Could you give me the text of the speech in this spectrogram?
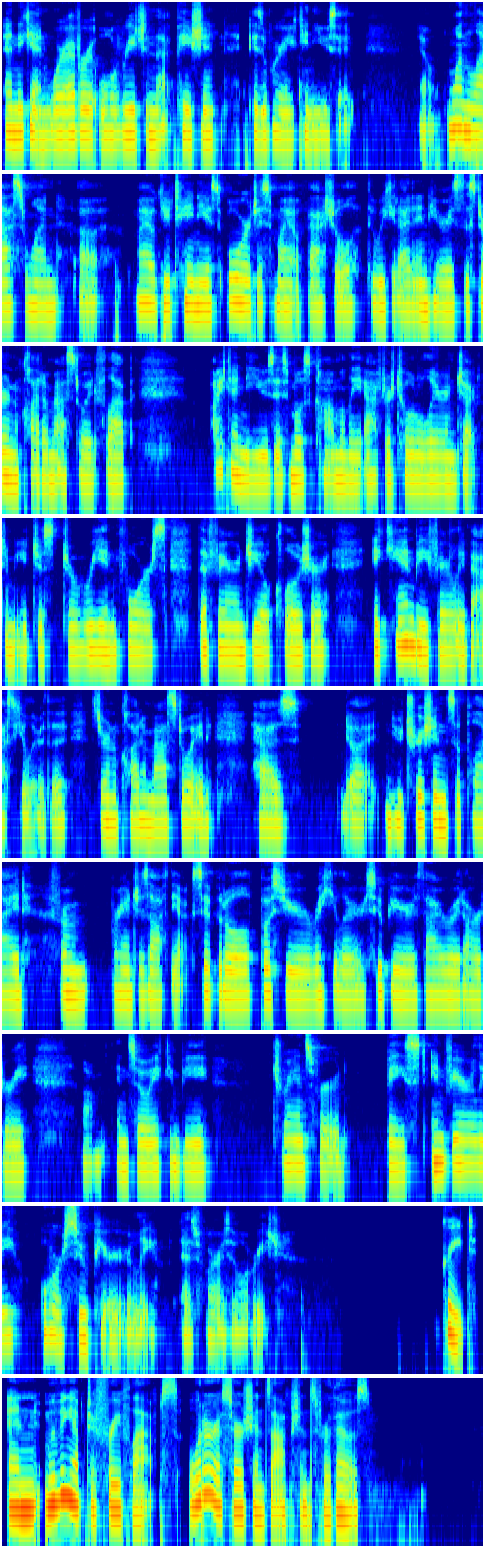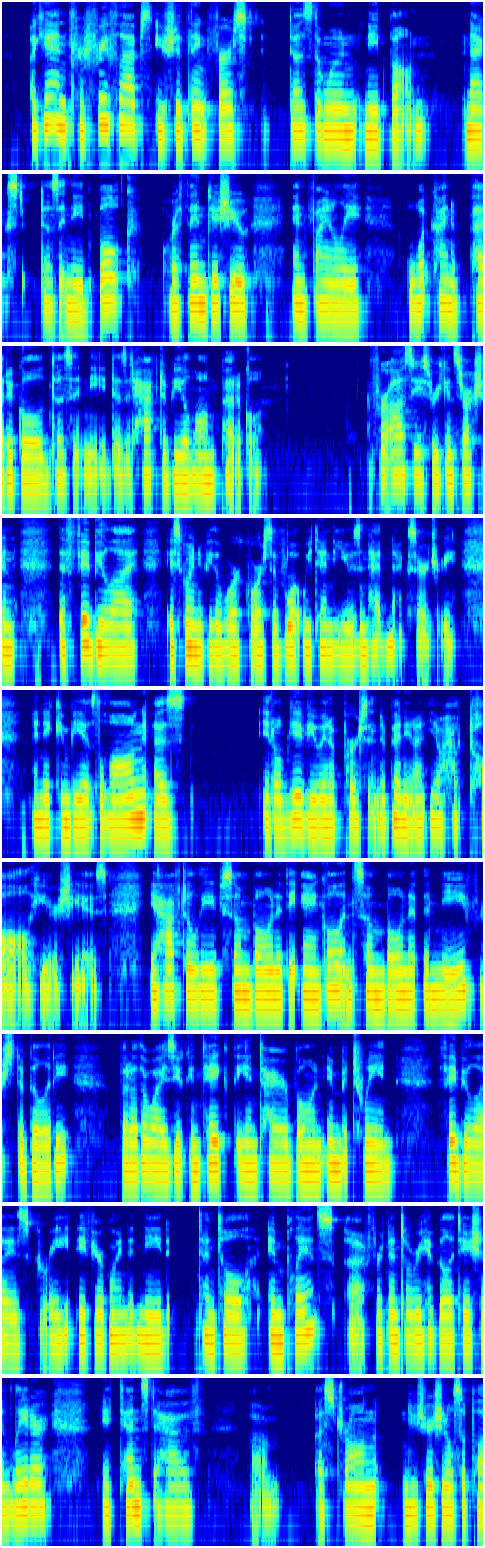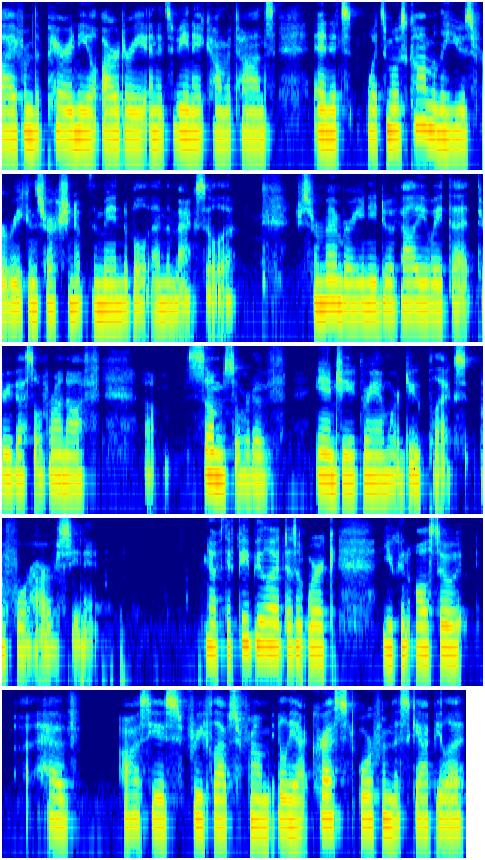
and again, wherever it will reach in that patient is where you can use it. Now, one last one, uh, myocutaneous or just myofascial that we could add in here is the sternocleidomastoid flap. I tend to use this most commonly after total laryngectomy just to reinforce the pharyngeal closure. It can be fairly vascular. The sternocleidomastoid has uh, nutrition supplied from branches off the occipital, posterior auricular, superior thyroid artery. Um, and so it can be transferred based inferiorly or superiorly as far as it will reach. Great. And moving up to free flaps, what are a surgeon's options for those? Again, for free flaps, you should think first does the wound need bone? Next, does it need bulk or thin tissue? And finally, what kind of pedicle does it need? Does it have to be a long pedicle? for osseous reconstruction, the fibula is going to be the workhorse of what we tend to use in head and neck surgery. And it can be as long as it'll give you in a person depending on you know how tall he or she is you have to leave some bone at the ankle and some bone at the knee for stability but otherwise you can take the entire bone in between fibula is great if you're going to need dental implants uh, for dental rehabilitation later it tends to have um, a strong nutritional supply from the peroneal artery and its venae comitans, and it's what's most commonly used for reconstruction of the mandible and the maxilla. Just remember, you need to evaluate that three vessel runoff, um, some sort of angiogram or duplex before harvesting it. Now, if the fibula doesn't work, you can also have osseous free flaps from iliac crest or from the scapula.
